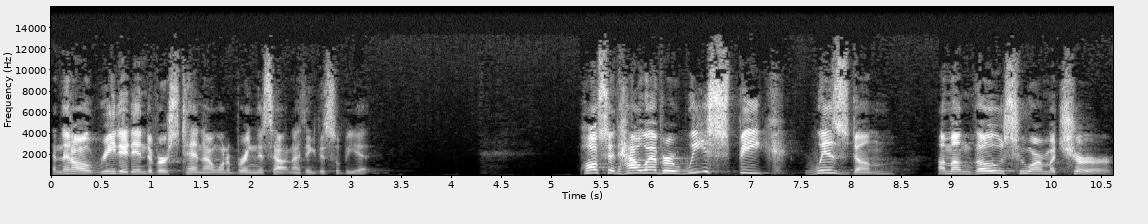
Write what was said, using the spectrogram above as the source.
and then I'll read it into verse 10. I want to bring this out, and I think this will be it. Paul said, However, we speak wisdom among those who are mature,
